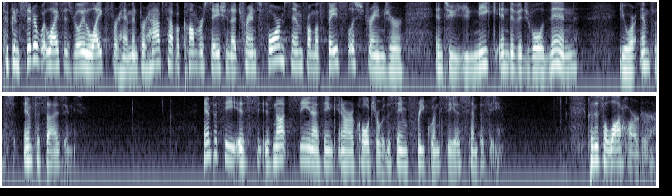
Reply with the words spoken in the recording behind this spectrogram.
to consider what life is really like for him, and perhaps have a conversation that transforms him from a faceless stranger into a unique individual, then you are emphasizing Empathy is, is not seen, I think, in our culture with the same frequency as sympathy because it's a lot harder.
